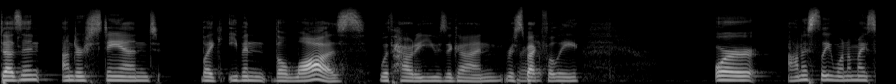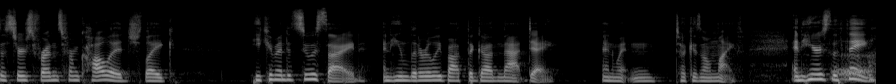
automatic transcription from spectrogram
doesn't understand like even the laws with how to use a gun respectfully or honestly one of my sister's friends from college like he committed suicide and he literally bought the gun that day and went and took his own life. And here's the thing.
